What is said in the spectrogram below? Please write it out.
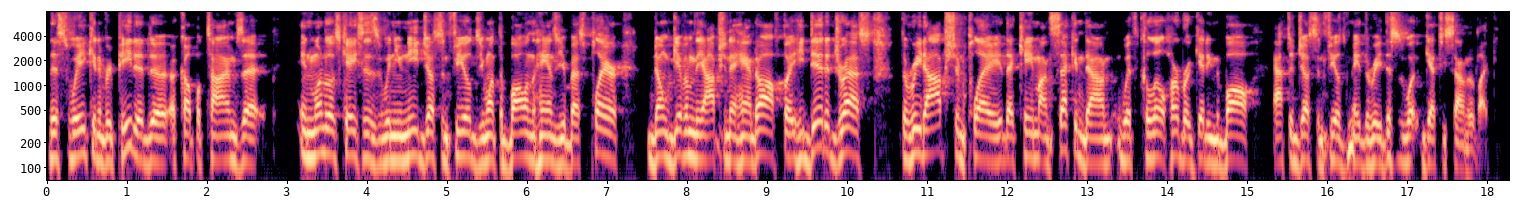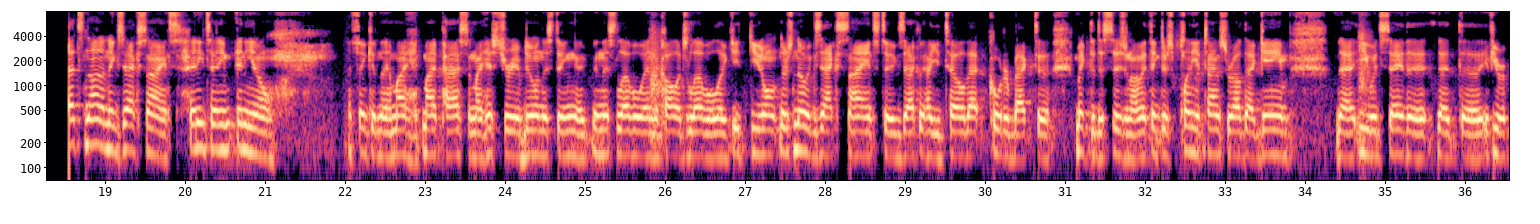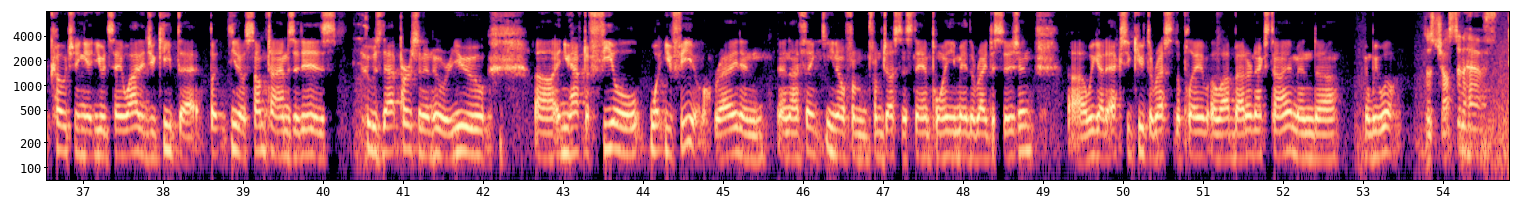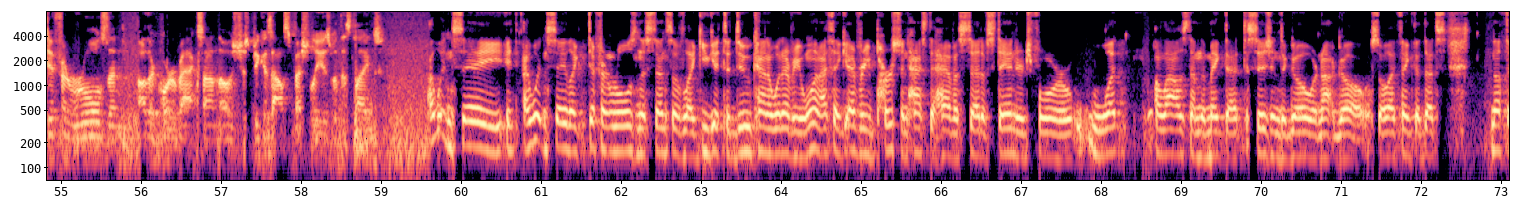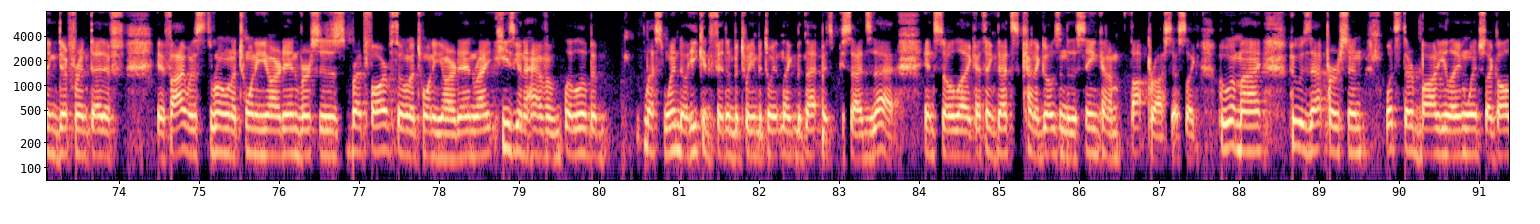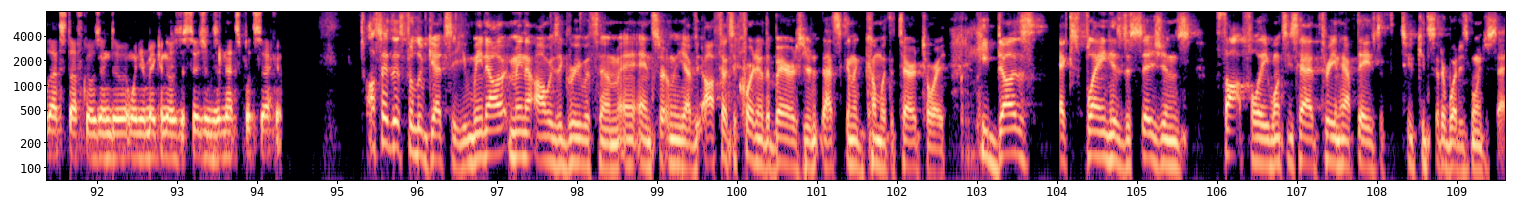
this week and have repeated a, a couple times that in one of those cases, when you need Justin Fields, you want the ball in the hands of your best player. Don't give him the option to hand off. But he did address the read option play that came on second down with Khalil Herbert getting the ball after Justin Fields made the read. This is what Getsy sounded like. That's not an exact science. Anytime, any, you know, I think in the, my my past and my history of doing this thing in this level and the college level, like it, you don't, there's no exact science to exactly how you tell that quarterback to make the decision. I think there's plenty of times throughout that game that you would say that that the, if you were coaching it, you would say, why did you keep that? But you know, sometimes it is who's that person and who are you, uh, and you have to feel what you feel, right? And and I think you know from from Justin's standpoint, he made the right decision. Uh, we got to execute the rest of the play a lot better next time, and uh, and we will. Does Justin have different rules than other quarterbacks on those, just because how special he is with his legs? I wouldn't say it, I wouldn't say like different rules in the sense of like you get to do kind of whatever you want. I think every person has to have a set of standards for what allows them to make that decision to go or not go. So I think that that's nothing different that if if I was throwing a 20 yard in versus Brett Favre throwing a 20 yard in, right? He's going to have a, a, little bit less window he can fit in between between like but that besides that. And so like I think that's kind of goes into the same kind of thought process. Like who am I? Who is that person? What's their body language? Like all that stuff goes into it when you're making those decisions in that split second. I'll say this for Luke Getsy. You may not, may not always agree with him, and, and certainly you have offensive coordinator of the Bears. that's going to come with the territory. He does explain his decisions thoughtfully once he's had three and a half days to, to consider what he's going to say.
